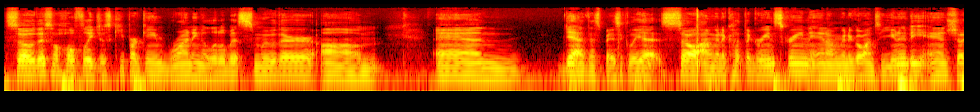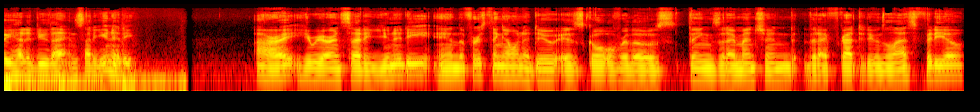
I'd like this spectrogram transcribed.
So this will hopefully just keep our game running a little bit smoother. Um, and yeah, that's basically it. So I'm going to cut the green screen and I'm going to go onto Unity and show you how to do that inside of Unity. Alright, here we are inside of Unity, and the first thing I want to do is go over those things that I mentioned that I forgot to do in the last video.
